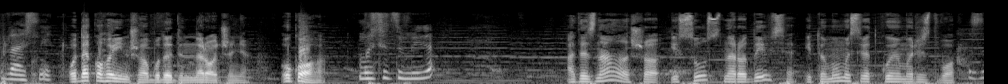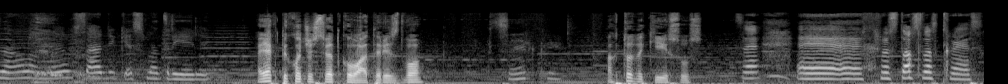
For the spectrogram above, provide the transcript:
У праздник. У декого іншого буде день народження. У кого? Може, це мене? А ти знала, що Ісус народився, і тому ми святкуємо Різдво. Знала, ми в садике смотрели. А як ти хочеш святкувати Різдво? В церкві. А хто такий Ісус? Це е, Христос Воскрес.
